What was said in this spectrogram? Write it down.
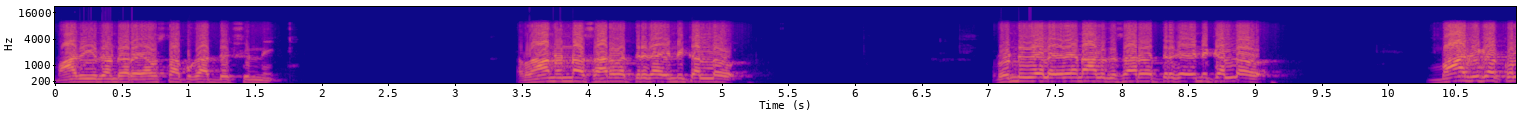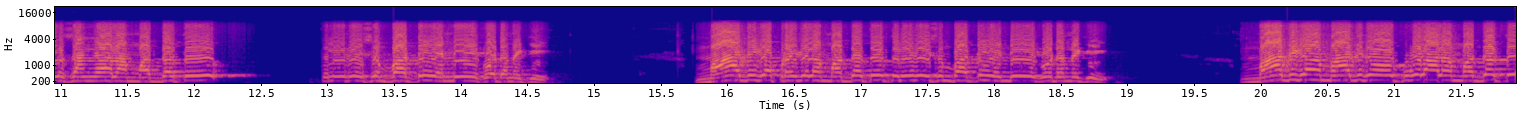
మాదిగ దండార వ్యవస్థాపక అధ్యక్షుడిని. రానున్న సార్వత్రిక ఎన్నికల్లో రెండు వేల ఇరవై నాలుగు సార్వత్రిక ఎన్నికల్లో మాదిగ కుల సంఘాల మద్దతు తెలుగుదేశం పార్టీ ఎన్డీఏ కూటమికి మాదిగ ప్రజల మద్దతు తెలుగుదేశం పార్టీ ఎన్డీఏ కూటమికి మాదిగా మాదిగా ఉపకులాల మద్దతు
